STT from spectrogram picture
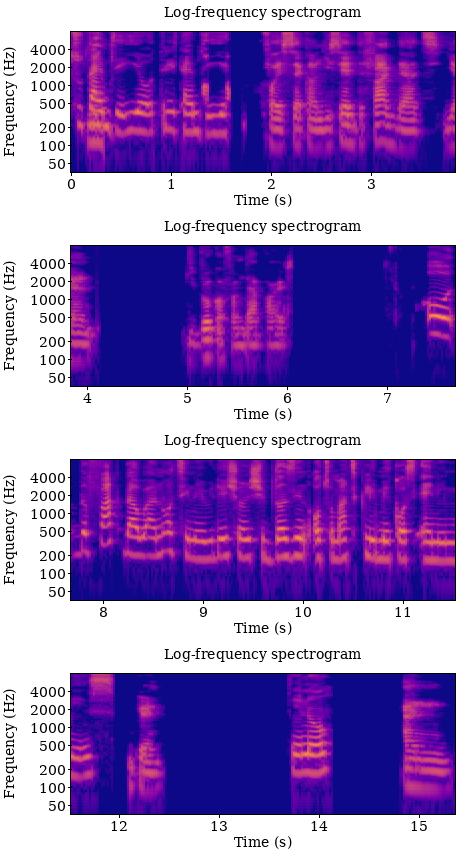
two Mm. times a year or three times a year. For a second, you said the fact that you're you broke off from that part. Oh, the fact that we're not in a relationship doesn't automatically make us enemies. Okay. You know? And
